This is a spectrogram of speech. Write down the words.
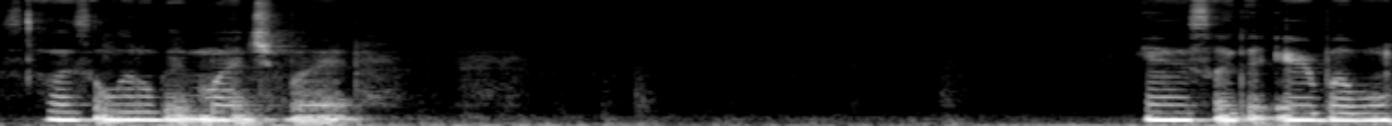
So it's a little bit much, but and it's like an air bubble.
